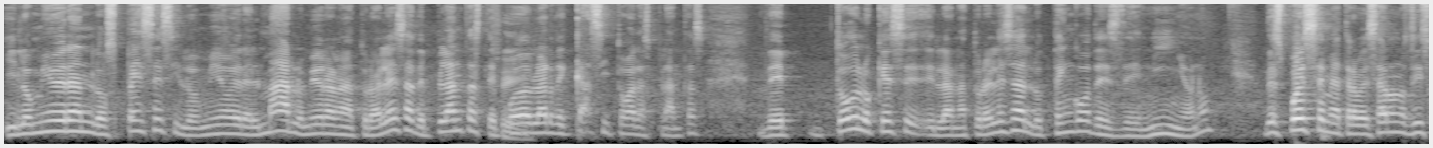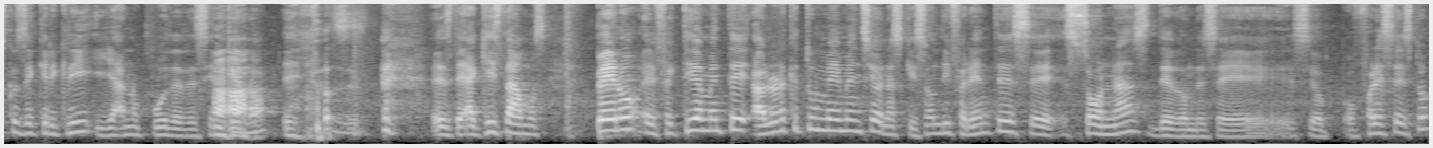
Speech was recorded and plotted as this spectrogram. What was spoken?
Y lo mío eran los peces y lo mío era el mar, lo mío era la naturaleza. De plantas te Sí. puedo hablar de casi todas las plantas. De todo lo que es eh, la naturaleza lo tengo desde niño, ¿no? Después se me atravesaron los discos de Cricri y ya no pude decir que no. Entonces, este, aquí estamos. Pero efectivamente, a la hora que tú me mencionas que son diferentes eh, zonas de donde se, se ofrece esto,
